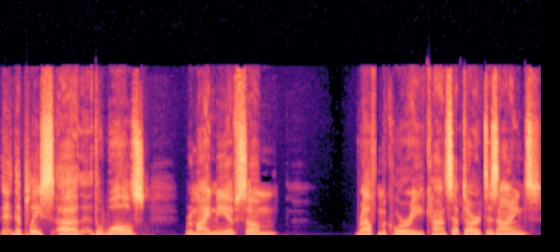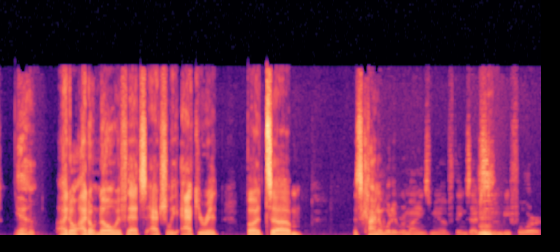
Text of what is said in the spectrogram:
the, the place, uh, the walls remind me of some Ralph McQuarrie concept art designs. Yeah. I don't I don't know if that's actually accurate, but um, it's kind of what it reminds me of things I've Hmm. seen before.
